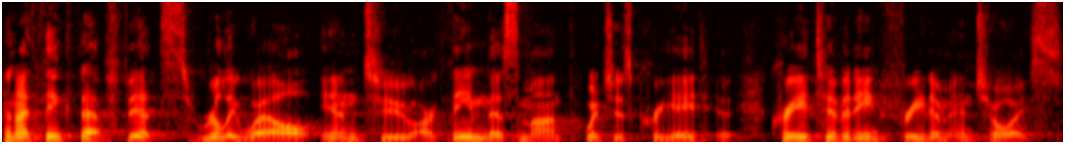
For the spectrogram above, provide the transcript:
And I think that fits really well into our theme this month, which is create, creativity, freedom, and choice.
